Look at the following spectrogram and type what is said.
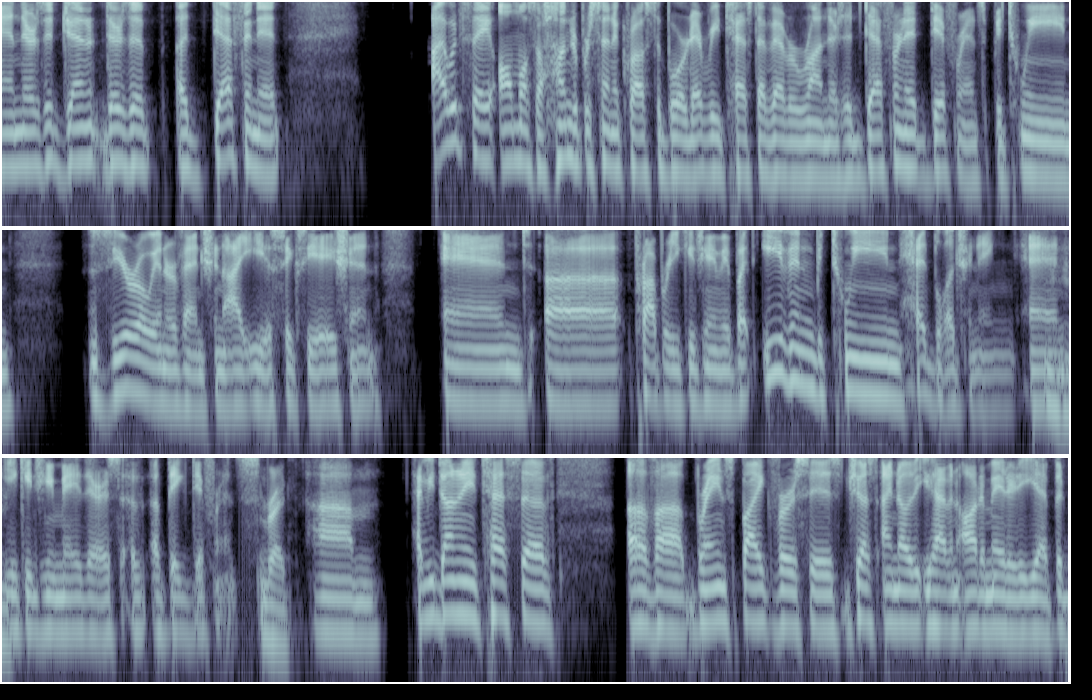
and there's a gen- there's a, a definite. I would say almost 100% across the board, every test I've ever run, there's a definite difference between zero intervention, i.e., asphyxiation, and uh, proper ikejime. But even between head bludgeoning and Mhm. ikejime, there's a, a big difference. right. Um, have you done any tests of of uh, brain spike versus just? I know that you haven't automated it yet, but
